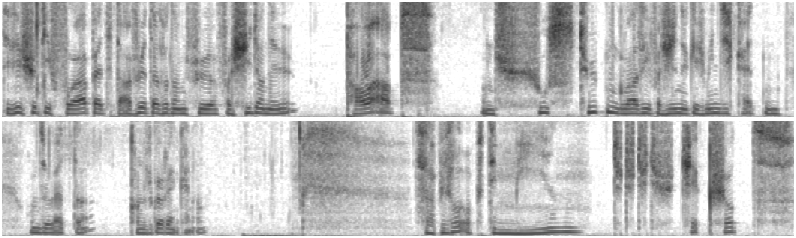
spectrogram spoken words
das ist schon die Vorarbeit dafür, dass wir dann für verschiedene Power-Ups und Schusstypen quasi verschiedene Geschwindigkeiten und so weiter konfigurieren können. So, ein bisschen optimieren. Checkshots.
